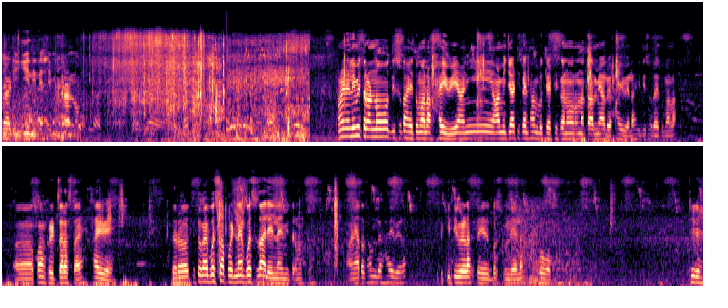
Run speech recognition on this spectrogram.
गाडी गेलेली आहे मित्रांनो. फायनली मित्रांनो दिसत आहे तुम्हाला हायवे आणि आम्ही ज्या ठिकाणी थांबलो त्या ठिकाणावरून आता आम्ही आलो आहे हायवेला हे दिसत आहे तुम्हाला. कॉन्क्रीटचा रस्ता आहे हायवे आहे. तर तिथं काय बस सापडली नाही बस झालेली नाही मी तर म्हणतो. आणि आता थांबलो आहे हायवेला तिथं किती वेळ लागतं हे बसून द्यायला? बघू ठीक आहे.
